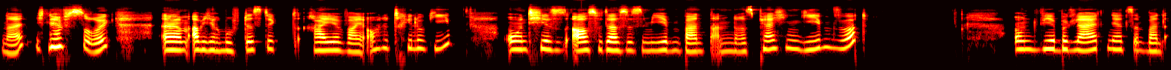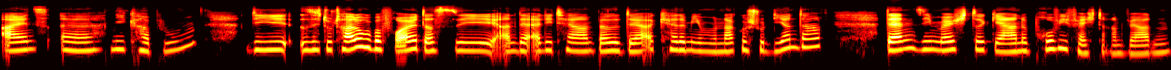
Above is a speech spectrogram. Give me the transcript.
nein, ich nehme es zurück. Ähm, aber ihre Move District-Reihe war ja auch eine Trilogie. Und hier ist es auch so, dass es in jedem Band ein anderes Pärchen geben wird. Und wir begleiten jetzt in Band 1 äh, Nika Bloom, die sich total darüber freut, dass sie an der elitären Belvedere Academy in Monaco studieren darf, denn sie möchte gerne Profifechterin werden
